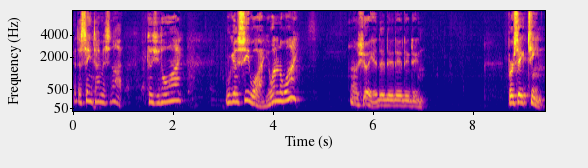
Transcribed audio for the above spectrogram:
at the same time, it's not. Because you know why? We're going to see why. You want to know why? I'll show you. Do, do, do, do, do. Verse 18.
